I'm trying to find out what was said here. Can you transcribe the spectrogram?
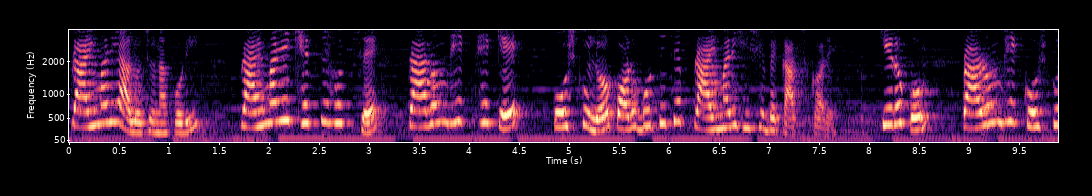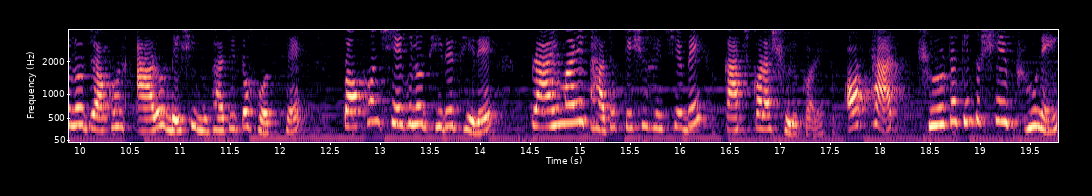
প্রাইমারি আলোচনা করি প্রাইমারির ক্ষেত্রে হচ্ছে প্রারম্ভিক থেকে কোষগুলো পরবর্তীতে প্রাইমারি হিসেবে কাজ করে। কীরকম? প্রারম্ভিক কোষগুলো যখন আরও বেশি বিভাজিত হচ্ছে, তখন সেগুলো ধীরে ধীরে প্রাইমারি ভাজক টিস্যু হিসেবে কাজ করা শুরু করে। অর্থাৎ শুরুটা কিন্তু সেই ভ্রূণেই।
